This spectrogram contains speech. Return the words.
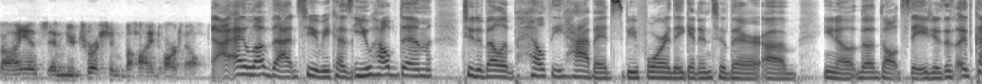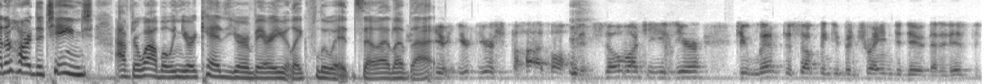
science and nutrition behind heart health. I love that too because you help them to develop healthy habits before they get into their, um, you know, the adult stages. It's, it's kind of hard to change after a while, but when you're a kid, you're very like fluid. So I love that. You're, you're, you're spot on. It's so much easier to live to something you've been trained to do than it is to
